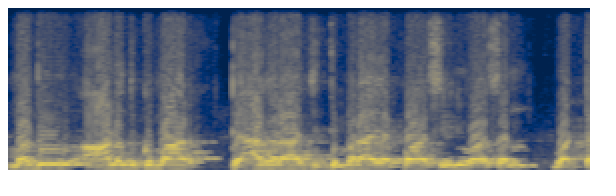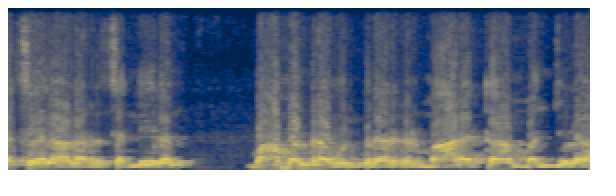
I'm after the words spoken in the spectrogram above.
மது ஆனந்த்குமார் தியாகராஜ் திம்மராயப்பா சீனிவாசன் வட்ட செயலாளர் சென்னீரன் மாமன்ற உறுப்பினர்கள் மாரக்கா மஞ்சுளா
